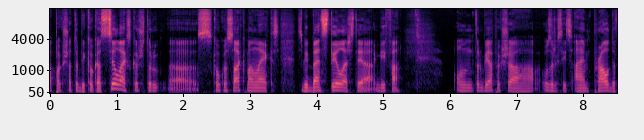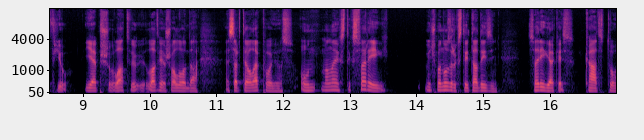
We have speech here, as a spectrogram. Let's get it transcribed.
apakšā. Tur bija kaut kāds cilvēks, kurš tur uh, kaut ko saka, man liekas. Tas bija Ben Stillers tajā gifā. Un tur bija apakšā uzrakstīts I'm proud of you, jeb šo latvi, latviešu valodā es ar tevi lepojos. Un man liekas, tik svarīgi, viņš man uzrakstīja tādu īziņu. Svarīgākais, kā tu to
